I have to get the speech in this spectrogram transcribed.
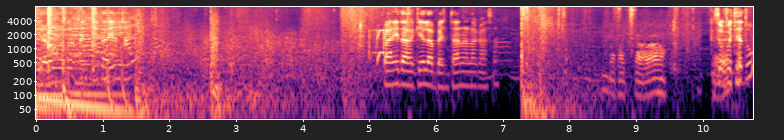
Tiraron una tormentita ahí. Panitas aquí en las ventanas de la casa. Pa'l carajo. ¿Eso Eh. fuiste tú?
